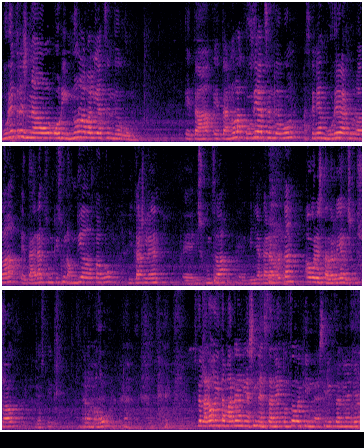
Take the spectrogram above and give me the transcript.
gure tresna hori nola baliatzen dugu eta eta nola kudeatzen dugun, azkenean gure ardura da eta erantzunkizun handia daukagu ikasleen eh, hizkuntza e, bilakara horretan. Hau ere ez da berria diskurso hau, guztik, gara magu. Uste, laro gaita marrean hasi zanen, kontu hauekin hasi nintzanean ja,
